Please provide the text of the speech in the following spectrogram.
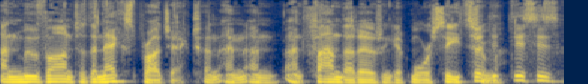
and move on to the next project and, and, and, and fan that out and get more seats So from th- this is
